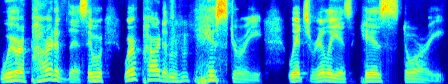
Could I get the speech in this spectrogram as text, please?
we're a part of this. We're, we're part of Mhm. history, which really is his story.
